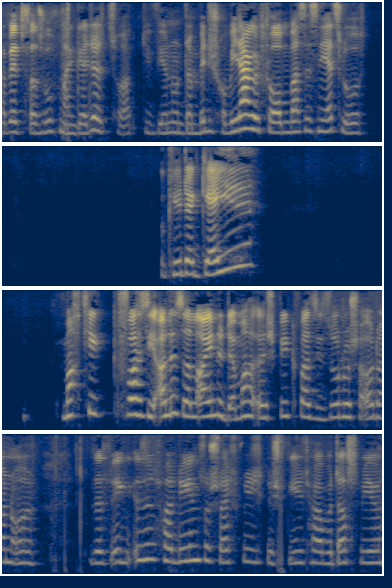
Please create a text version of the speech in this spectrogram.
Habe jetzt versucht, mein Gadget zu aktivieren und dann bin ich schon wieder gestorben. Was ist denn jetzt los? Okay, der Gale macht hier quasi alles alleine. Der macht, äh, spielt quasi Solo Showdown. Deswegen ist es bei denen so schlecht, wie ich gespielt habe, dass wir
